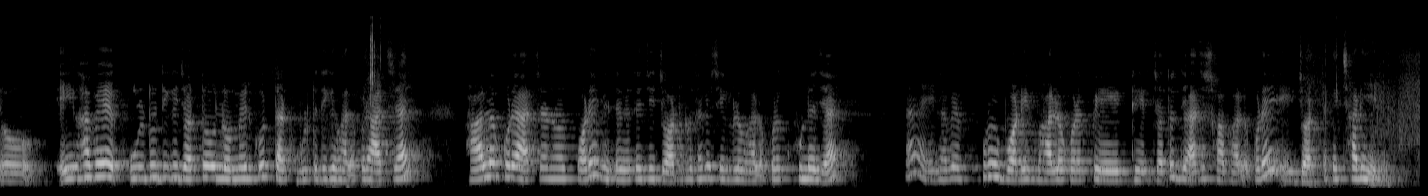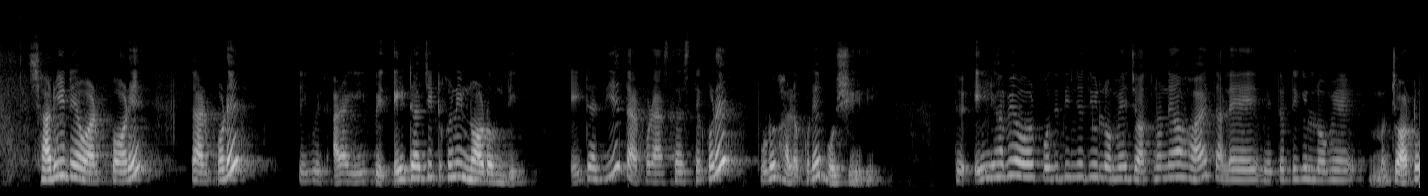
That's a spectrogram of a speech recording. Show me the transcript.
তো এইভাবে উল্টো দিকে যত লোমের গ্রোথ, তার উল্টো দিকে ভালো করে আঁচড়াই। ভালো করে আঁচড়ানোর পরে ভেতরে ভেতরে যে জটগুলো থাকে, সেগুলো ভালো করে খুলে যায়। হ্যাঁ এইভাবে পুরো বডির ভালো করে পেট ঠেট যত আছে সব ভালো করে এই জটটাকে ছাড়িয়ে নিই ছাড়িয়ে নেওয়ার পরে তারপরে দেখবেন আর এই এইটা হচ্ছে একটুখানি নরম দিক। এইটা দিয়ে তারপরে আস্তে আস্তে করে পুরো ভালো করে বসিয়ে দিই তো এইভাবে ওর প্রতিদিন যদি লোমের যত্ন নেওয়া হয়, তাহলে ভেতর দিকে লোমে জটও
